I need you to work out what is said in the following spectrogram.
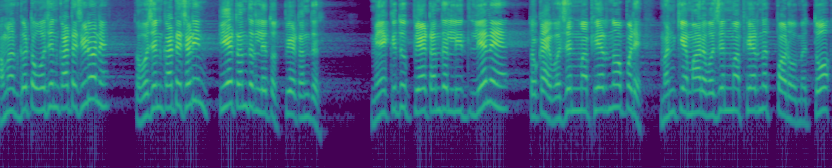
હમણાં ગટો વજન કાંટે છીડ્યો ને? તો વજન કાંટે ચડીને પેટ અંદર લેતો પેટ અંદર. મેં કીધું, પેટ અંદર લેને તો કાંઈ વજનમાં ફેર ન પડે. મન કે, મારે વજનમાં ફેર નથી પાડવો. મેં તો,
